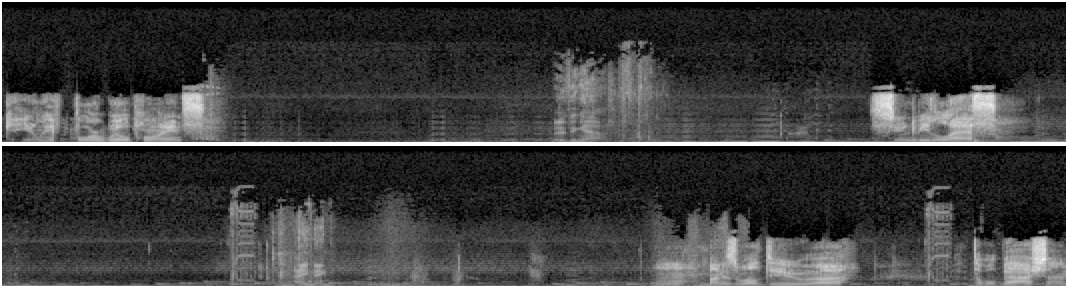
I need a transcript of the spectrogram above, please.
Okay, you only have four will points. Moving out. Soon to be less. Aiming. Mm, might as well do uh, double bash then.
